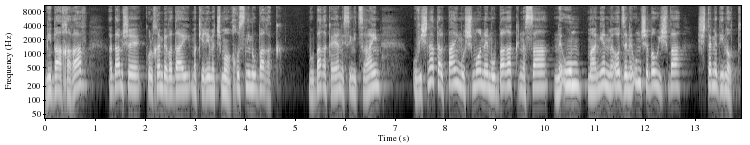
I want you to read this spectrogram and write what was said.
מי בא אחריו? אדם שכולכם בוודאי מכירים את שמו, חוסני מובארק. מובארק היה נשיא מצרים ובשנת 2008 מובארק נשא נאום מעניין מאוד, זה נאום שבו הוא השווה שתי מדינות,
